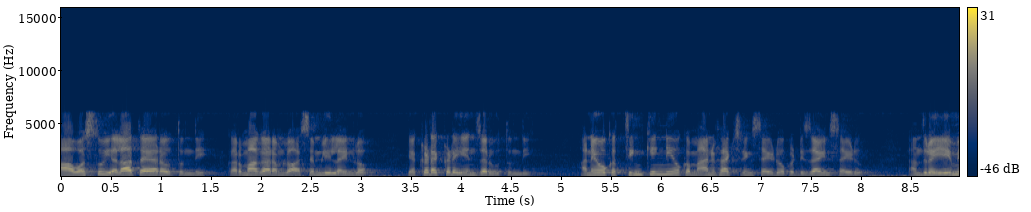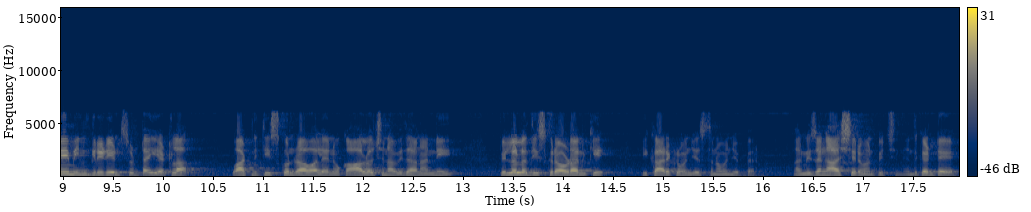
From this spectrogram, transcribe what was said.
ఆ వస్తువు ఎలా తయారవుతుంది? కర్మాగారంలో అసెంబ్లీ లైన్లో ఎక్కడెక్కడ ఏం జరుగుతుంది? అనే ఒక థింకింగ్ని ఒక మ్యానుఫ్యాక్చరింగ్ సైడ్ ఒక డిజైన్ సైడు అందులో ఏమేమి ఇంగ్రీడియంట్స్ ఉంటాయి ఎట్లా వాటిని తీసుకొని రావాలి అనే ఒక ఆలోచన విధానాన్ని పిల్లలు తీసుకురావడానికి ఈ కార్యక్రమం చేస్తున్నామని చెప్పారు. నాకు నిజంగా ఆశ్చర్యం అనిపించింది. ఎందుకంటే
